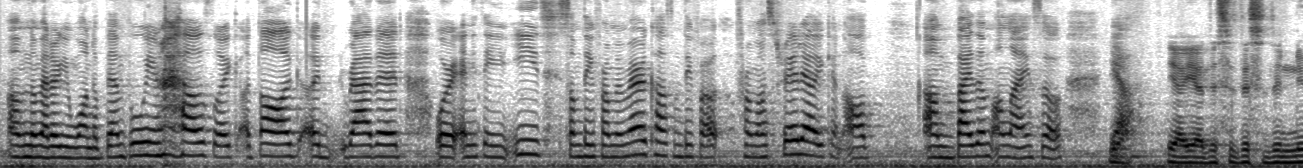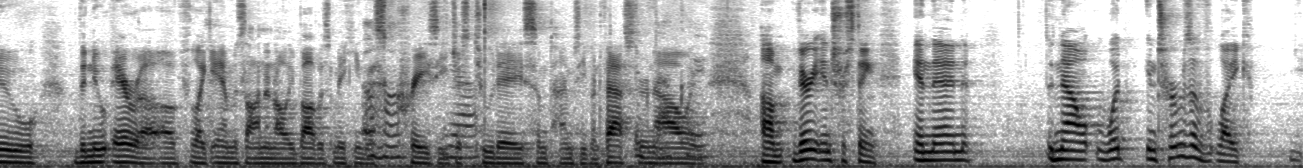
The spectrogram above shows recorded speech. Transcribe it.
um, no matter you want a bamboo in your house, like a dog, a rabbit, or anything you eat, something from America, something from from Australia, you can all um, buy them online. So yeah. yeah, yeah. This is this is the new the new era of like Amazon and Alibaba is making this Uh-huh. crazy. Just two days, sometimes even faster now, and um, very interesting. And then now, what in terms of like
